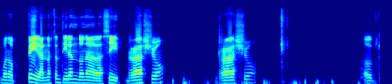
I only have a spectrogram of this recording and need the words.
bueno, pegan, no están tirando nada. Sí, rayo. Rayo. Ok.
